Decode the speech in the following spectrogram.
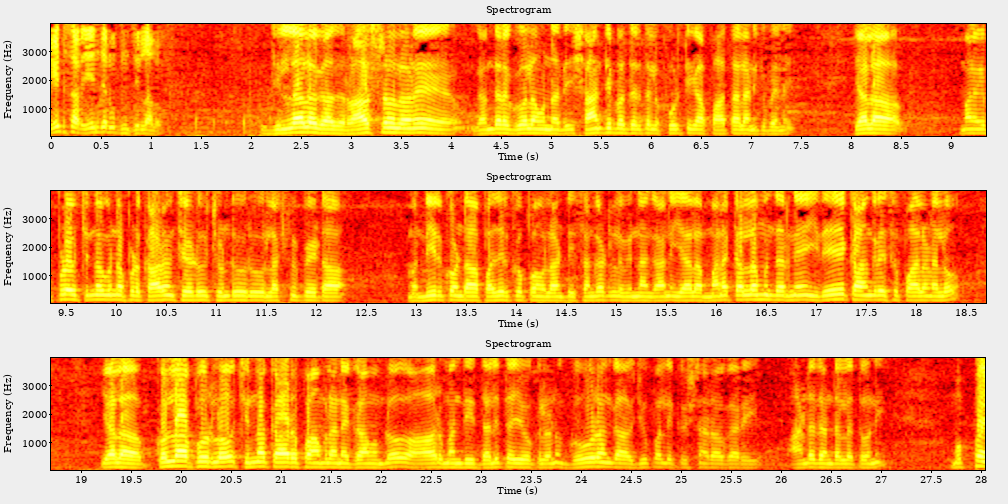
ఏంటి సార్ ఏం జరుగుతుంది జిల్లాలో? జిల్లాలో కాదు రాష్ట్రంలోనే గందరగోళం ఉన్నది శాంతి భద్రతలు పూర్తిగా పాతాళానికి పోయినాయి. ఇలా మనం ఎప్పుడో చిన్నగా ఉన్నప్పుడు కారం చేడు చుండూరు లక్ష్మీపేట మరి నీరుకొండ పదిరికుప్పం లాంటి సంఘటనలు విన్నాం కానీ ఇలా మన కళ్ళ ముందరనే ఇదే కాంగ్రెస్ పాలనలో ఇలా కొల్లాపూర్లో చిన్న కారు పాములు అనే గ్రామంలో ఆరు మంది దళిత యువకులను ఘోరంగా జూపల్లి కృష్ణారావు గారి అండదండలతోని ముప్పై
